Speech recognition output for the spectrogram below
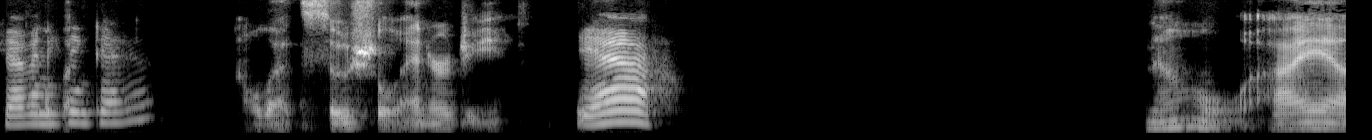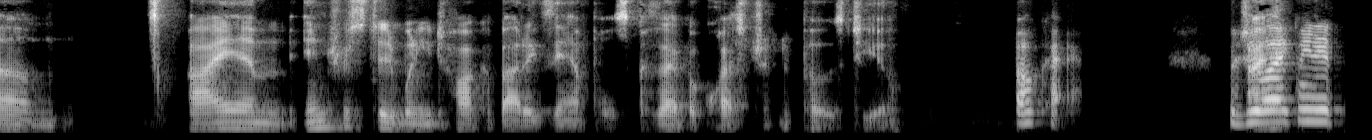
Do you have All that, anything to add? all that social energy. Yeah. No, I um I am interested when you talk about examples because I have a question to pose to you. Okay. Would you I like me to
